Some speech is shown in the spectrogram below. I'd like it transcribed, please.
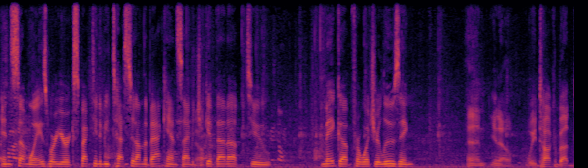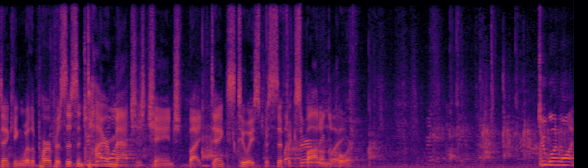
in some ways, where you're expecting to be tested on the backhand side, but you give that up to make up for what you're losing. And, you know, we talk about dinking with a purpose. This entire match is changed by dinks to a specific spot on the court. Two one one.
